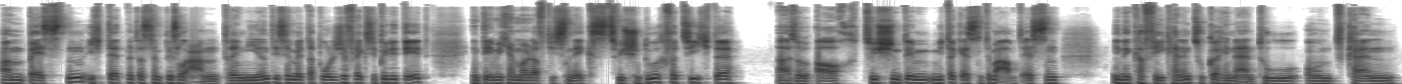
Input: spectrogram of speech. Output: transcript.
am besten, ich tät mir das ein bisschen antrainieren, diese metabolische Flexibilität, indem ich einmal auf die Snacks zwischendurch verzichte, also auch zwischen dem Mittagessen und dem Abendessen in den Kaffee keinen Zucker hineintue und kein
